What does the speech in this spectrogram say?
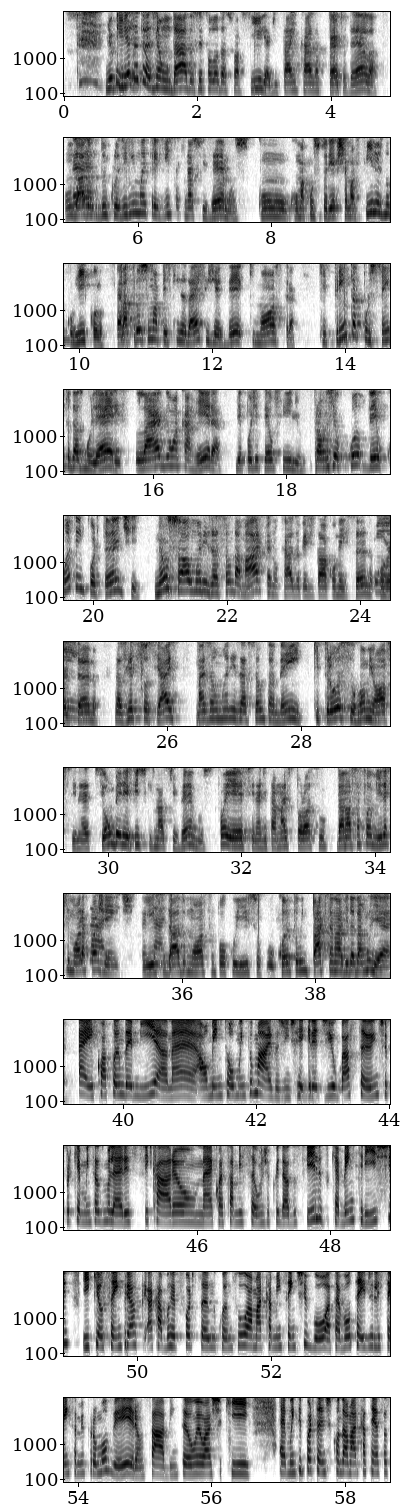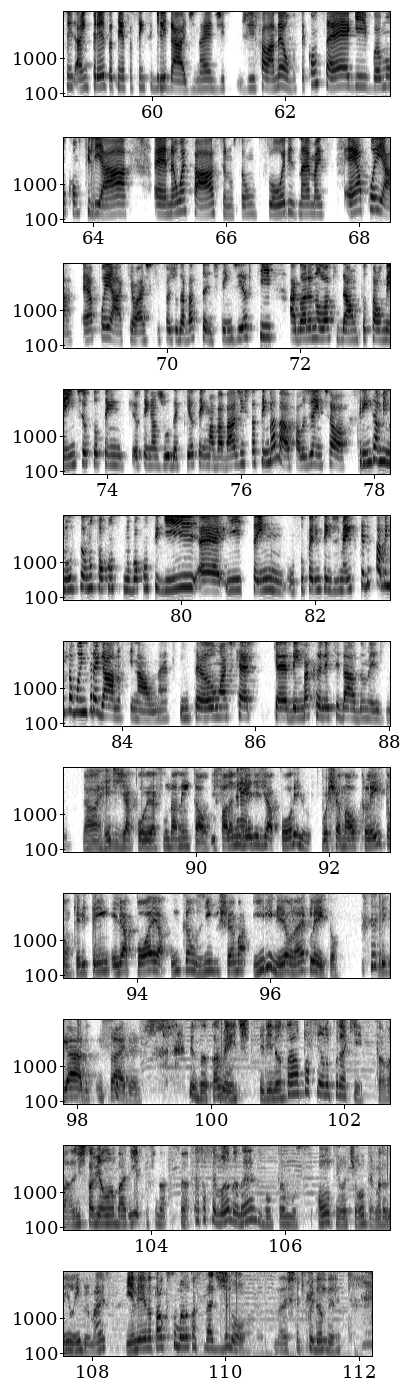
E eu queria até trazer um dado. Você falou da sua filha, de estar em casa perto dela. Um dado, é. do, inclusive, em uma entrevista que nós fizemos com, com uma consultoria que chama Filhos no Currículo. Ela trouxe uma pesquisa da FGV que mostra que 30% das mulheres largam a carreira depois de ter o filho. Para você ver o quanto é importante não só a humanização da marca, no caso que a gente estava conversando, conversando nas redes sociais, mas a humanização também que trouxe o home office, né? Se um benefício que nós tivemos foi esse, né? De estar mais próximo da nossa família que mora verdade, com a gente. Verdade. E esse dado mostra um pouco isso, o quanto impacta na vida da mulher. É, e com a pandemia, né, aumentou muito mais. A gente regrediu bastante, porque muitas mulheres ficaram, né, com essa missão de cuidar dos filhos, o que é bem triste, e que eu sempre acabo reforçando quanto a marca me incentivou. Até voltei de licença, me promoveram, sabe? Então eu acho que é muito importante quando a marca tem essa, a empresa tem essa sensibilidade, né, de, de falar, não, você consegue, vamos conciliar, é, não é fácil, não são flores, né, mas é apoiar, é apoiar, que eu acho que isso ajuda bastante. Tem dias que agora no lockdown totalmente, eu tô sem, eu tenho ajuda aqui, eu tenho uma babá, a gente tá sem babá. Eu falo, gente, ó, 30 minutos eu não tô não vou conseguir, é, e tem um super entendimento que eles sabem que eu vou entregar no final, né? Então, acho que é que é bem bacana esse dado mesmo. Não, a rede de apoio é fundamental. E falando é. em rede de apoio, vou chamar o Cleiton, que ele tem, ele apoia um cãozinho que chama Irineu, não é, Cleiton? Obrigado, insiders. Exatamente. Ele não tá passeando por aqui. Tava, a gente estava em Lambari esse final, essa, essa, semana, né? Voltamos ontem ou anteontem, agora nem lembro mais. E ele ainda tá acostumando com a cidade de novo. Né? A gente tá aqui cuidando dele.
